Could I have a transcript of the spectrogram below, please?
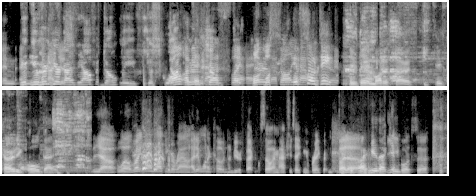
And, You, and you heard and here, just- guys. The alpha don't leave. Just squat. Don't- I mean, the down. just like, stay. well- well, That's so- all it's so deep. do. He's being modest though. He's coding all day. Yeah, well, right now I'm walking around. I didn't want to code and be respectful, so I'm actually taking a break right now. But uh, I hear that yeah. keyboard, sir.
